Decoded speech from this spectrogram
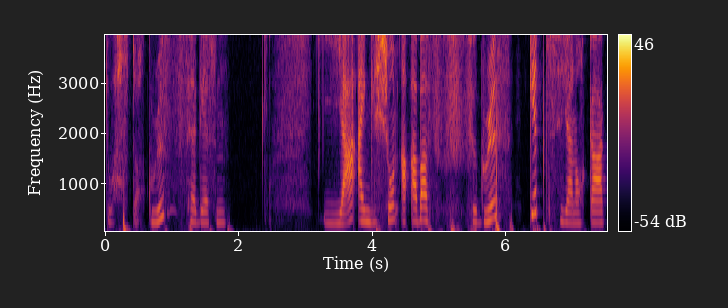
du hast doch Griff vergessen. Ja, eigentlich schon, aber für Griff gibt es ja noch gar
